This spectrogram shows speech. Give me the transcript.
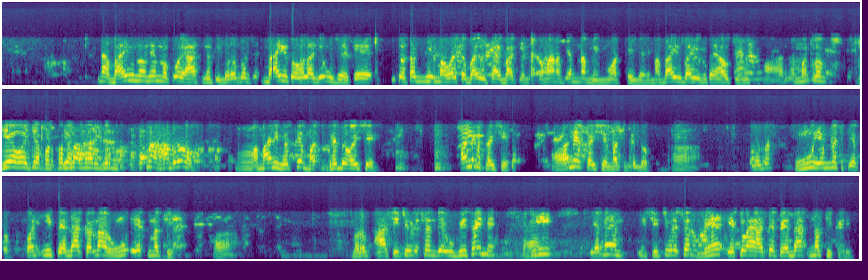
ના બાયુનો એમનો કોઈ હાથ નથી બરોબર છે? બાયુ તો ઓલા જેવું છે કે તો તકદીરમાં હોય તો બાયુ થાય બાકી તો માણસ એમ નામ મોત થઈ જાય. એમાં બાયુ બાયુનું કઈ આવતું નથી. મતલબ જે હોય છે પણ તમે તમારું તમે સાંભળો અમારી વચ્ચે મતભેદો હોય છે. અને કહેશે અને કહેશે મતભેદો. હા. બરોબર? હું એમ નથી કહેતો પણ ઈ પેદા કરનાર હું એક નથી. બરોબર? આ સિચ્યુએશન જે ઊભી થઈ ને ઈ એને સિચ્યુએશન મેં એકલા હાથે પેદા નથી કરી.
